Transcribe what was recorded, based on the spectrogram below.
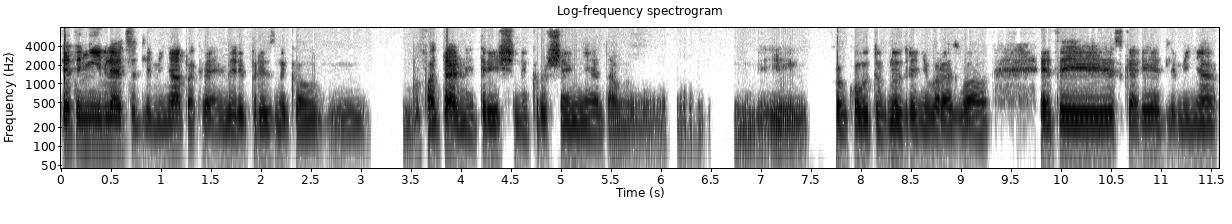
это не является для меня, по крайней мере, признаком фатальной трещины, крушения там, и какого-то внутреннего развала. Это скорее для меня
